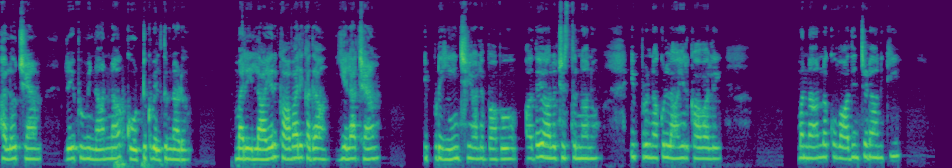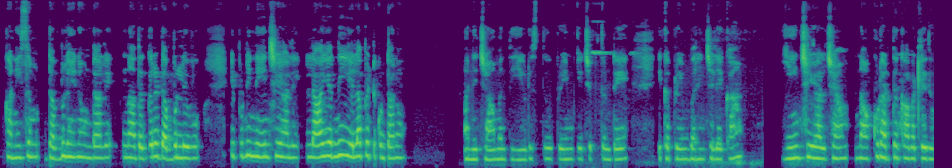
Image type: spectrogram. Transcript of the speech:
హలో చామ్ రేపు మీ నాన్న కోర్టుకు వెళ్తున్నాడు. మరి లాయర్ కావాలి కదా? ఎలా చామ్ ఇప్పుడు ఏం చేయాలి బాబు? అదే ఆలోచిస్తున్నాను. ఇప్పుడు నాకు లాయర్ కావాలి. మా నాన్నకు వాదించడానికి కనీసం డబ్బులైనా ఉండాలి. నా దగ్గర డబ్బులు లేవు. ఇప్పుడు నేను ఏం చేయాలి? లాయర్ని ఎలా పెట్టుకుంటాను? అని చామంతి ఏడుస్తూ ప్రేమ్కి చెప్తుంటే ఇక ప్రేమ్ భరించలేక ఏం చేయాలి చామ్ నాకు కూడా అర్థం కావట్లేదు.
